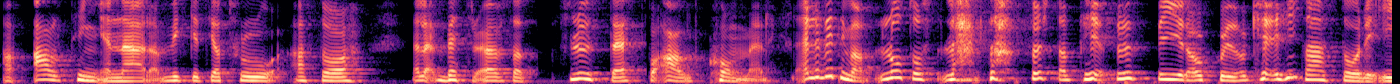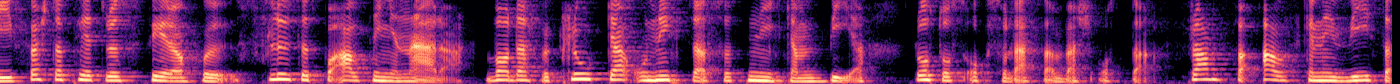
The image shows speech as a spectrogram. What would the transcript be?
att allting är nära, vilket jag tror, alltså eller bättre översatt, slutet på allt kommer. Eller vet ni vad? Låt oss läsa första Petrus 4 och 7, okej? Okay? Så här står det i första Petrus 4 och 7. Slutet på allting är nära. Var därför kloka och nyktra så att ni kan be. Låt oss också läsa vers 8. Framför allt ska ni visa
